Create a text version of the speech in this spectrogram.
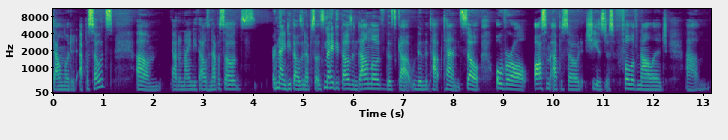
downloaded episodes. Um, out of 90,000 episodes, or 90,000 episodes, 90,000 downloads. This got within the top 10. So, overall, awesome episode. She is just full of knowledge. Um,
